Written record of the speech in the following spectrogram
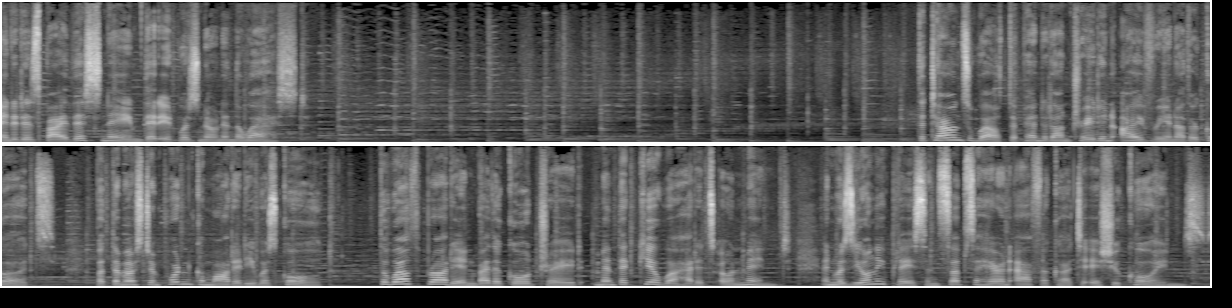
and it is by this name that it was known in the West. The town's wealth depended on trade in ivory and other goods, but the most important commodity was gold. The wealth brought in by the gold trade meant that Kilwa had its own mint and was the only place in sub Saharan Africa to issue coins.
